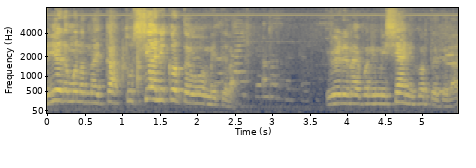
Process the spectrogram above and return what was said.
येड म्हणत नाही का? तू शहाणी करतोय हो मी तिला. वेळ नाही पण मी शहाणी करतोय तिला.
